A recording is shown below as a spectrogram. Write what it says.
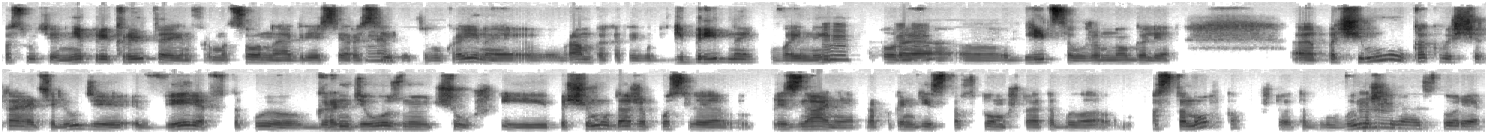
по сути, неприкрытая информационная агрессия России Да. против Украины в рамках этой вот гибридной войны, Мгм. которая э, длится уже много лет. Э, Почему, как вы считаете, люди верят в такую грандиозную чушь? И почему даже после признания пропагандистов в том, что это была постановка, что это была вымышленная история,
